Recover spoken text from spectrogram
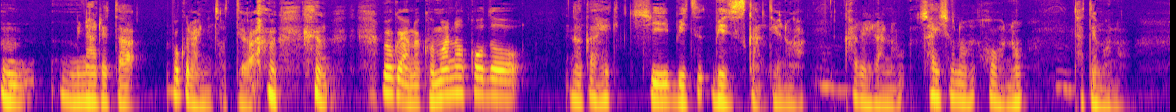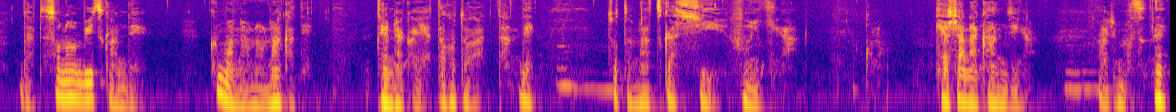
うん。見慣れた僕らにとっては。僕はあの熊野古道中辺路美術美術館っていうのが彼らの最初の方の建物だってその美術館で熊野の中で展覧会やったことがあったんでちょっと懐かしい雰囲気がこの華奢な感じがありますね。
